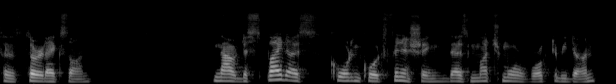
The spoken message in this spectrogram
for the third exon. Now, despite us quote-unquote finishing, there's much more work to be done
